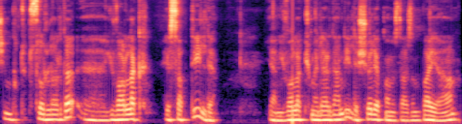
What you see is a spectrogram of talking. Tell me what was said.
Şimdi bu tip sorularda e, yuvarlak hesap değil de yani yuvarlak kümelerden değil de şöyle yapmamız lazım. Bayan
